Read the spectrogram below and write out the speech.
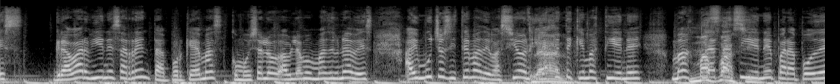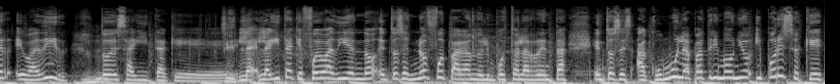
es grabar bien esa renta, porque además, como ya lo hablamos más de una vez, hay muchos sistemas de evasión y la gente que más tiene, más, Más plata fácil. tiene para poder evadir toda esa guita que. Sí. La, la guita que fue evadiendo, entonces no fue pagando el impuesto a la renta, entonces acumula patrimonio y por eso es que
